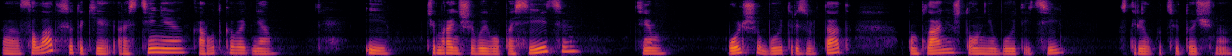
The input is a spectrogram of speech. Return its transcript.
э, салат все-таки растение короткого дня. И чем раньше вы его посеете, тем больше будет результат в том плане, что он не будет идти в стрелку цветочную.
